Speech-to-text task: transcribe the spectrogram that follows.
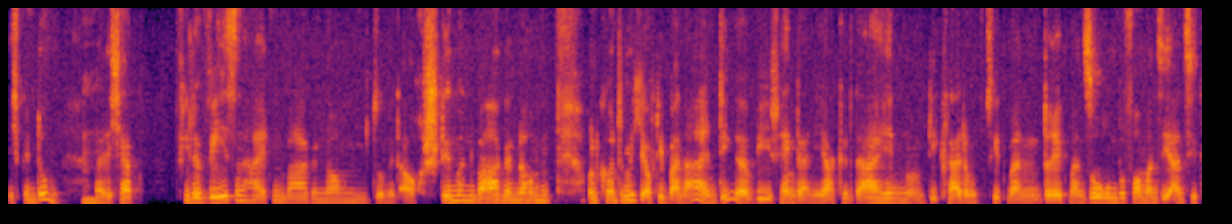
ich bin dumm, mhm. weil ich habe viele Wesenheiten wahrgenommen, somit auch Stimmen wahrgenommen und konnte mich auf die banalen Dinge, wie ich hänge deine Jacke dahin und die Kleidung zieht man, dreht man so rum, bevor man sie anzieht,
